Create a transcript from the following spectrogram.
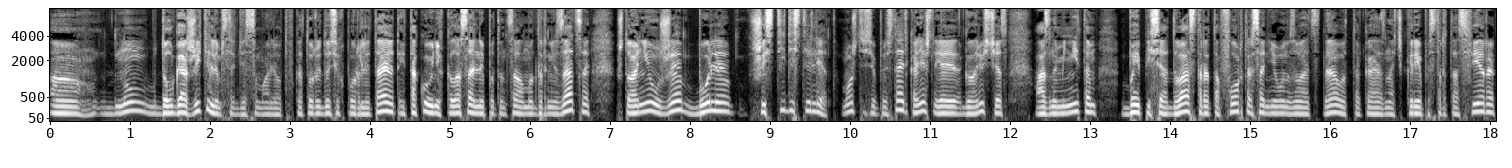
ну, долгожителем среди самолетов, которые до сих пор летают, и такой у них колоссальный потенциал модернизации, что они уже более 60 лет. Можете себе представить? Конечно, я говорю сейчас о знаменитом Б-52, Стратофортрес они его называются, да, вот такая, значит, крепость стратосферы.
